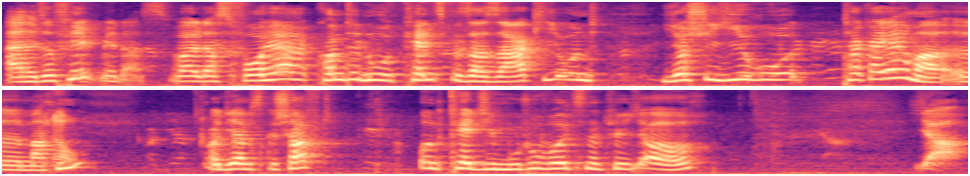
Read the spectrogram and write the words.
Also fehlt mir das, weil das vorher konnte nur Kensuke Sasaki und Yoshihiro Takayama äh, machen. Und die haben es geschafft. Und Keiji Muto wollte es natürlich auch. Ja.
